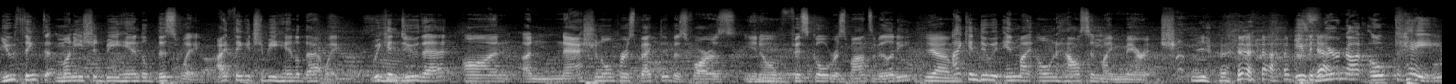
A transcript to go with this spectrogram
You think that money should be handled this way. I think it should be handled that way. We can do that on a national perspective as far as, you know, fiscal responsibility. Yeah. I can do it in my own house in my marriage. Yeah. if we're not okay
